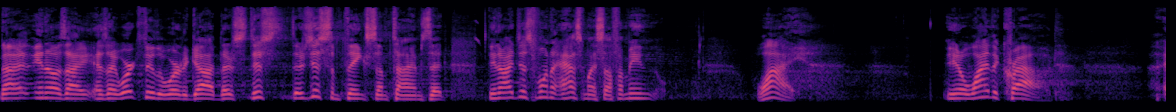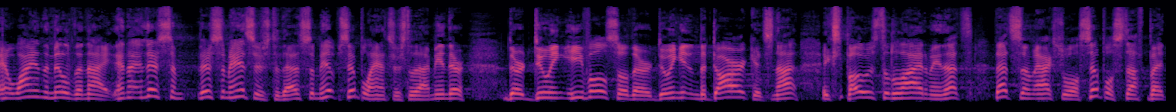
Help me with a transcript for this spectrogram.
Now, you know, as I as I work through the Word of God, there's just there's just some things sometimes that, you know, I just want to ask myself. I mean, why? You know, why the crowd? And why in the middle of the night? And, and, there's some there's some answers to that. Some simple answers to that. I mean, they're they're doing evil, so they're doing it in the dark. It's not exposed to the light. I mean, that's that's some actual simple stuff. But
